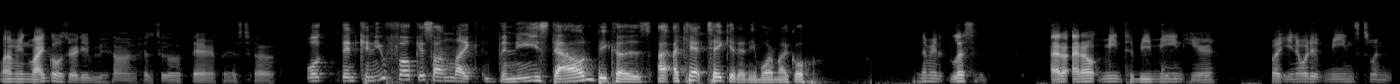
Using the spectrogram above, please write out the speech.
Well, I mean, my already become a physical therapist, so Well, then can you focus on like the knees down because I, I can't take it anymore, Michael. I mean, listen, I don't, I don't mean to be mean here, but you know what it means when,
